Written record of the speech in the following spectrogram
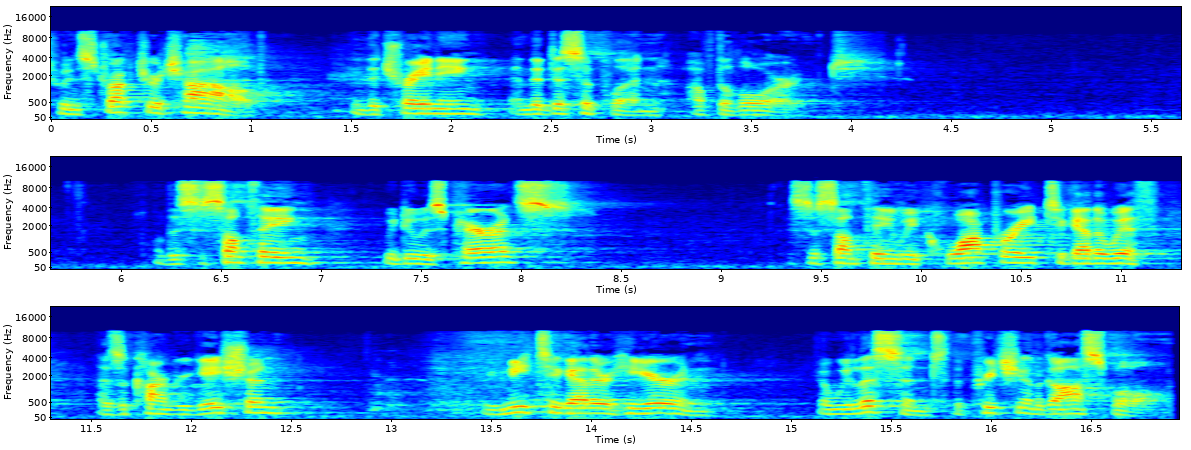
to instruct your child in the training and the discipline of the Lord. Well, this is something we do as parents. This is something we cooperate together with as a congregation. We meet together here and, and we listen to the preaching of the gospel.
